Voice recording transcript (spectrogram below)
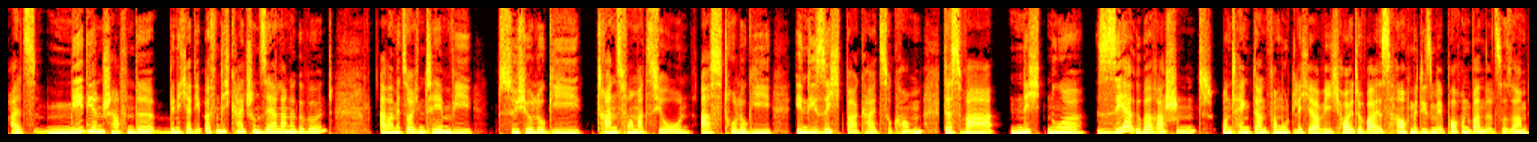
Als Medienschaffende bin ich ja die Öffentlichkeit schon sehr lange gewöhnt, aber mit solchen Themen wie Psychologie, Transformation, Astrologie in die Sichtbarkeit zu kommen, das war nicht nur sehr überraschend und hängt dann vermutlich ja, wie ich heute weiß, auch mit diesem Epochenwandel zusammen,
